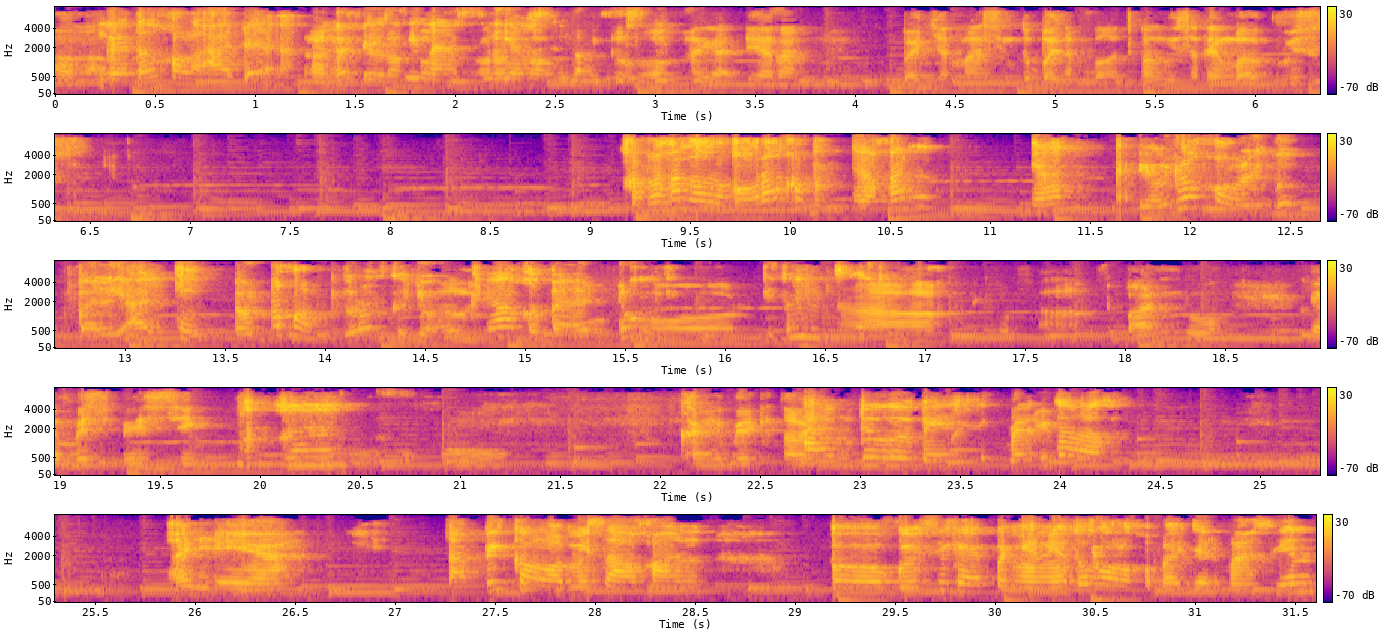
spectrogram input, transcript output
Nggak tahu kalau ada karena destinasi orang yang tahu sebagus itu loh kayak daerah Banjarmasin tuh banyak banget tempat wisata yang bagus gitu. Karena kan orang-orang kebanyakan ya udah kalau libur Bali aja. Ya udah kalau liburan ke Jogja ke Bandung. Bogor, gitu. Nah, ke Bandung. Yang basic basic kayak biar kita aduh basic berarti kalau iya. Ya tapi kalau misalkan eh, gue sih kayak pengennya tuh kalau ke Banjarmasin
